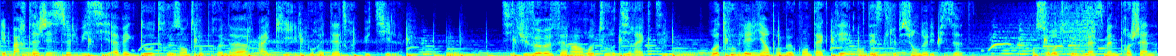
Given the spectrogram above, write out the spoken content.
et partager celui-ci avec d'autres entrepreneurs à qui il pourrait être utile. Si tu veux me faire un retour direct, retrouve les liens pour me contacter en description de l'épisode. On se retrouve la semaine prochaine.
